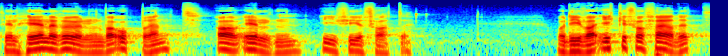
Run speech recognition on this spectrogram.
til hele rølen var oppbrent av ilden i fyrfatet og de var ikke forferdet,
